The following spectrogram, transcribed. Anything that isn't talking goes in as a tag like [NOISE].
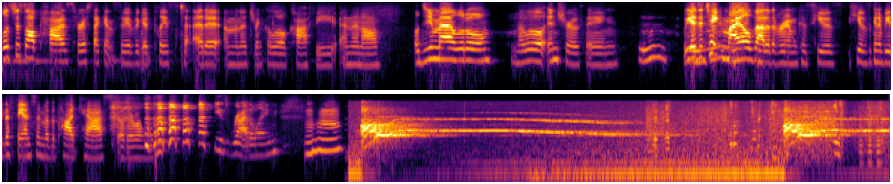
let's just all pause for a second so we have a good place to edit. I'm gonna drink a little coffee and then I'll I'll do my little my little intro thing. We had to take Mhm. Miles out of the room because he was he was gonna be the phantom of the podcast otherwise. [LAUGHS] He's rattling. mhm. Hello [LAUGHS]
